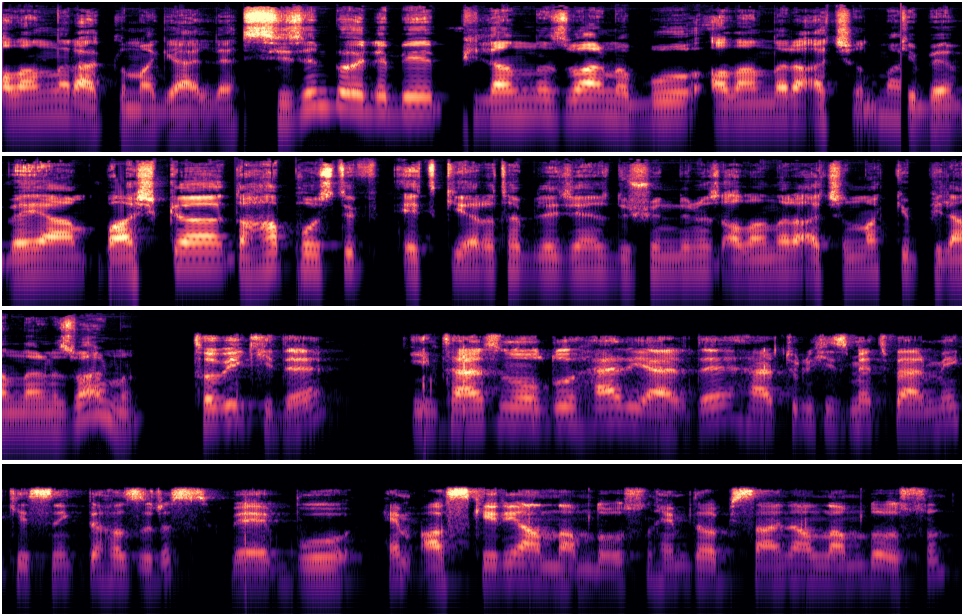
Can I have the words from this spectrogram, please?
alanlar aklıma geldi. Sizin böyle bir planınız var mı bu alanlara açılmak gibi veya başka daha pozitif etki yaratabileceğiniz düşündüğünüz alanlara açılmak gibi planlarınız var mı? Tabii ki de internetin olduğu her yerde her türlü hizmet vermeye kesinlikle hazırız ve bu hem askeri anlamda olsun hem de hapishane anlamda olsun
